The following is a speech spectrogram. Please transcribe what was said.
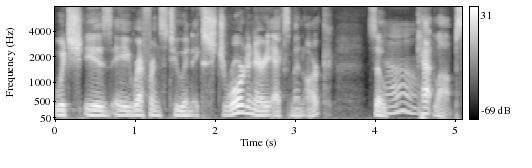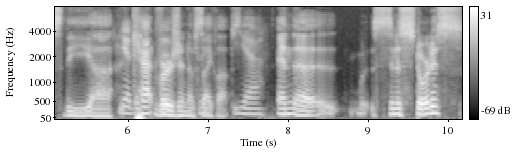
which is a reference to an extraordinary X Men arc. So, Oh. Catlops, the, uh, Yeah, the- cat the- version of the- Cyclops. Yeah. And the Sinistortus.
